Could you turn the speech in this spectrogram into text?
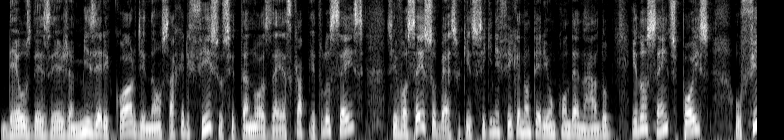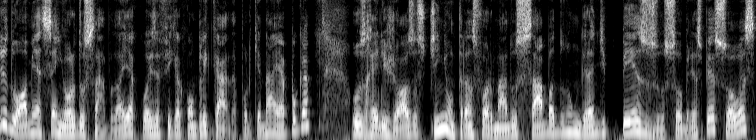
Deus deseja misericórdia e não sacrifício, citando Oséias capítulo 6. Se vocês soubessem o que isso significa, não teriam condenado inocentes, pois o Filho do Homem é Senhor do sábado. Aí a coisa fica complicada, porque na época os religiosos tinham transformado o sábado num grande peso sobre as pessoas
